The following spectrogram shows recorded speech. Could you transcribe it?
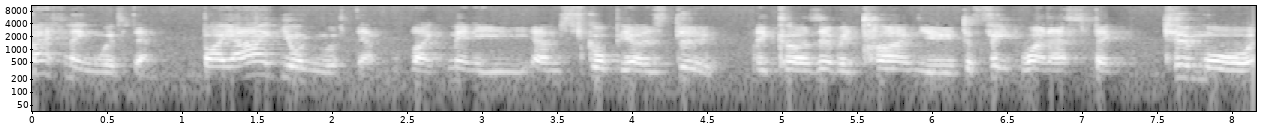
battling with them, by arguing with them, like many um, Scorpios do. Because every time you defeat one aspect, two more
